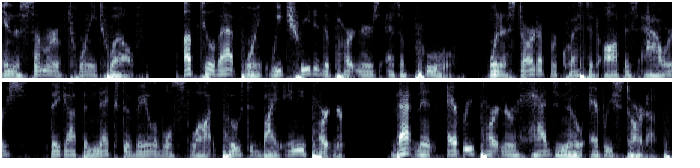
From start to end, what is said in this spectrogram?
in the summer of 2012. Up till that point, we treated the partners as a pool. When a startup requested office hours, they got the next available slot posted by any partner. That meant every partner had to know every startup.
